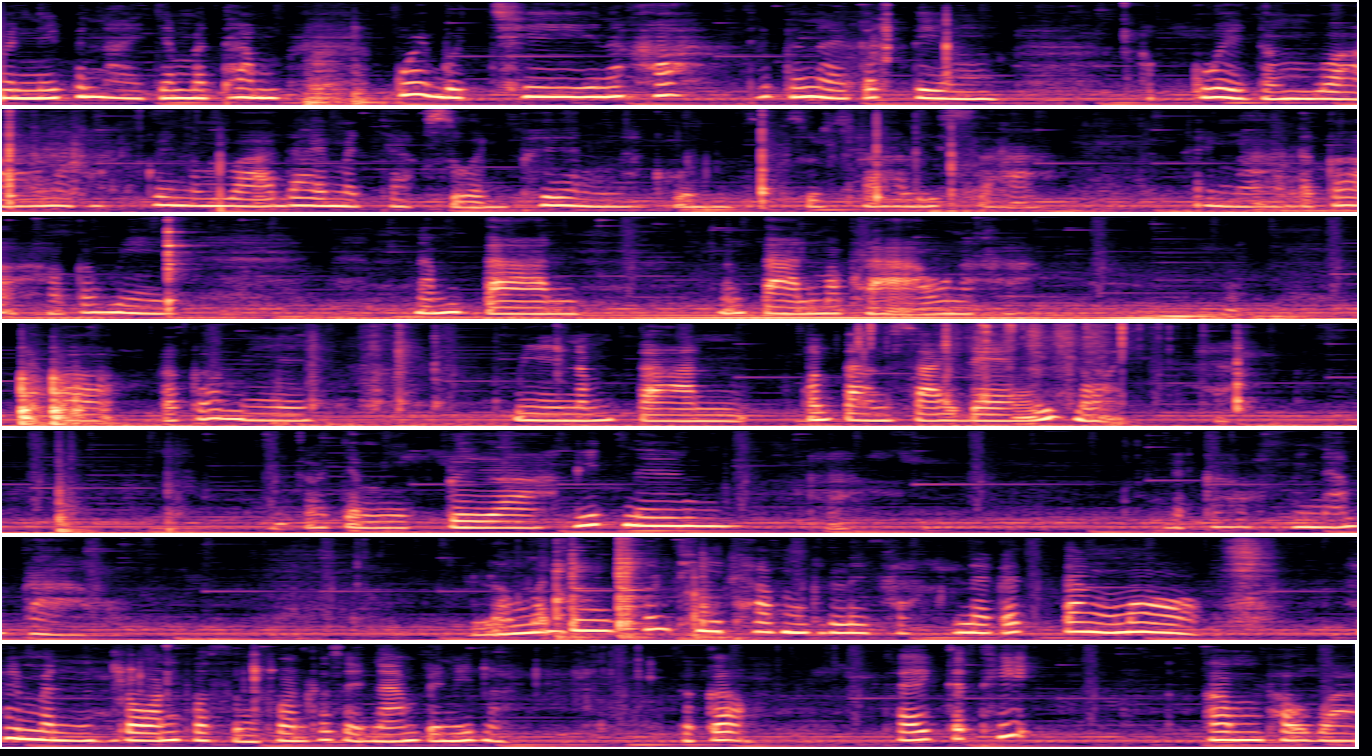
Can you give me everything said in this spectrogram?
วันนี้ป้านายจะมาทำกล้วยบดชีนะคะที่ป้านายก็เตรียมเอากล้วยน้ำว้านะคะ กล้วยน้ำว้าได้มาจากสวนเพื่อนนะคุณสุชาลิสาให้มาแล้วก็เขาก็มีน้ำตาลน้ำตาลมะพร้าวนะคะแล้วก็มีมีน้ำตาลน้ำตาลทรายแดงนิดหน่อย จะมีเกลือนิดนึง แล้วก็มีน้ำเปล่า เรามาดูวิธีทำกันเลยค่ะนายก็ตั้งหม้อให้มันร้อนพอสมควรก็ใส่น้ำไปนิดหน่อย แล้วก็ใช้กะทิอัมพวา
